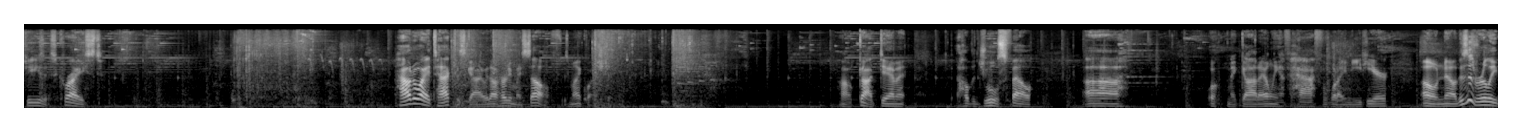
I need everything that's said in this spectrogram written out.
Jesus Christ. How do I attack this guy without hurting myself, is my question. Oh, god damn it. How the jewels fell. Uh... Oh my god, I only have half of what I need here. Oh no, this is really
